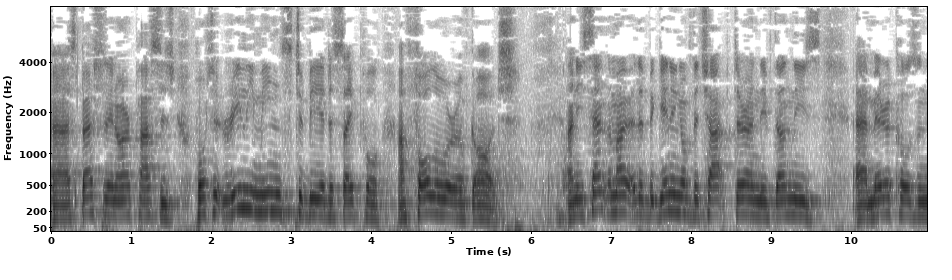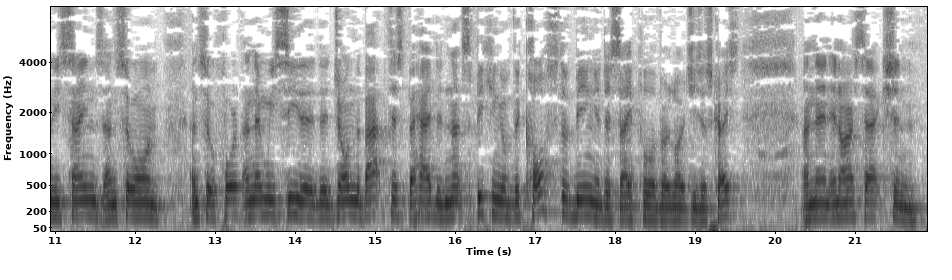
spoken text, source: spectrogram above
uh, especially in our passage, what it really means to be a disciple, a follower of God. And he sent them out at the beginning of the chapter, and they've done these uh, miracles and these signs and so on and so forth. And then we see the John the Baptist beheaded, and that's speaking of the cost of being a disciple of our Lord Jesus Christ. And then in our section,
